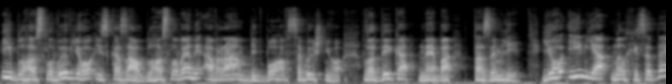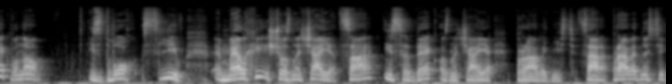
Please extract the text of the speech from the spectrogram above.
і благословив його і сказав: Благословений Авраам від Бога Всевишнього, владика неба та землі. Його ім'я Мелхиседек, воно із двох слів. Мелхи, що означає цар, і седек означає праведність, цар праведності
